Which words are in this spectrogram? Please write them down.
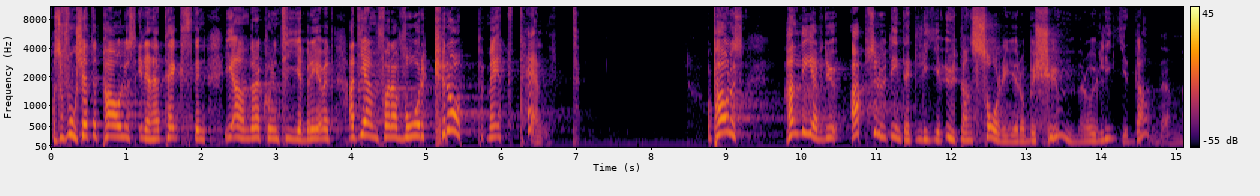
Och så fortsätter Paulus i den här texten i andra Korintierbrevet att jämföra vår kropp med ett tält. Och Paulus han levde ju absolut inte ett liv utan sorger och bekymmer och lidanden.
